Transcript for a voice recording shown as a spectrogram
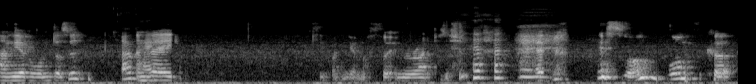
and the other one doesn't. Okay. And they see if I can get my foot in the right position. this one, one for cut,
